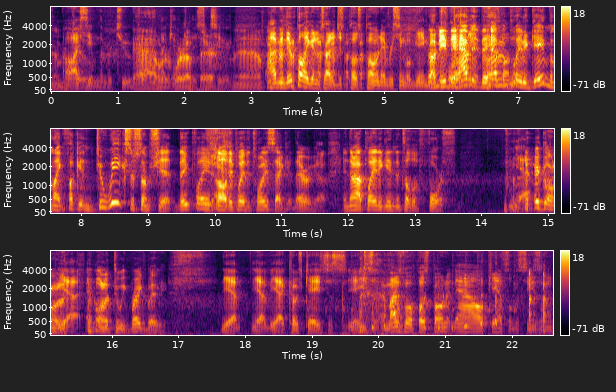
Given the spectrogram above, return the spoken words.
Number Oh, I see them number two. Yeah, we're, we're up there. here. Yeah. I mean, they're probably going to try to just postpone every single game. I mean, they haven't they haven't played a game in like fucking two weeks or some shit. They played. Oh, they played the twenty second. There we go. And they're not playing again until the fourth. Yeah, They're going on a, Yeah, they're going on a two week break, baby. yeah, yeah, yeah. Coach K is just yeah, he's. I might as well postpone it now, cancel the season,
